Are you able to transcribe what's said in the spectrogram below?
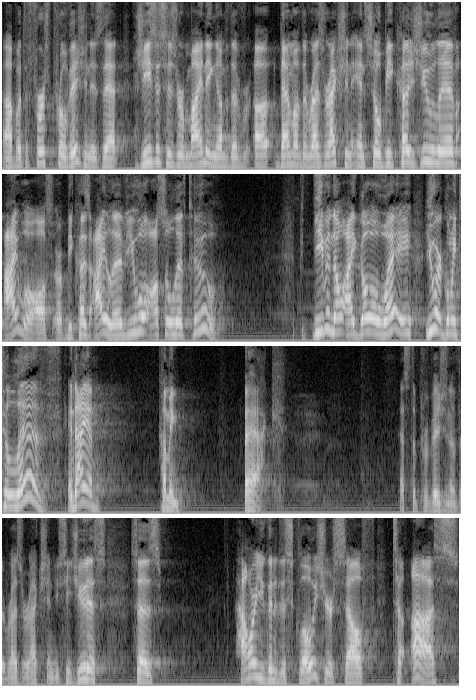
Uh, but the first provision is that Jesus is reminding of the, uh, them of the resurrection. And so, because you live, I will also, because I live, you will also live too. Even though I go away, you are going to live, and I am coming back. That's the provision of the resurrection. You see, Judas says, How are you going to disclose yourself to us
